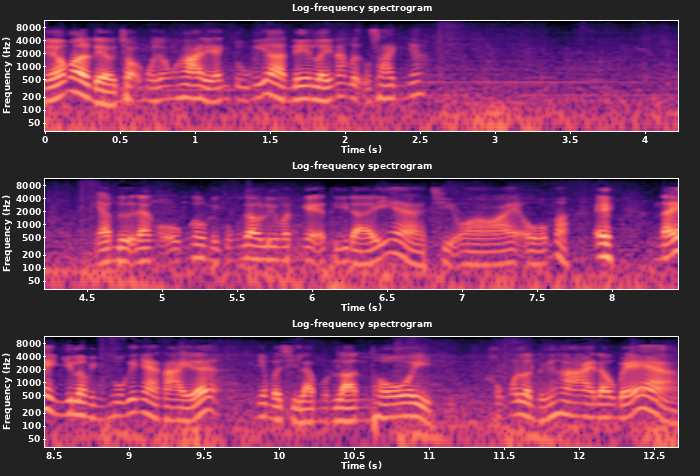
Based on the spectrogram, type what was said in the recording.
nếu mà để chọn một trong hai thì anh tú nghĩ là nên lấy năng lượng xanh nhá. Em dự đang ốm không thì cũng giao lưu văn nghệ tí đấy à. Chịu ai ốm à? Ê, nãy hình như là mình thua cái nhà này đấy, nhưng mà chỉ là một lần thôi, không có lần thứ hai đâu bé à.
